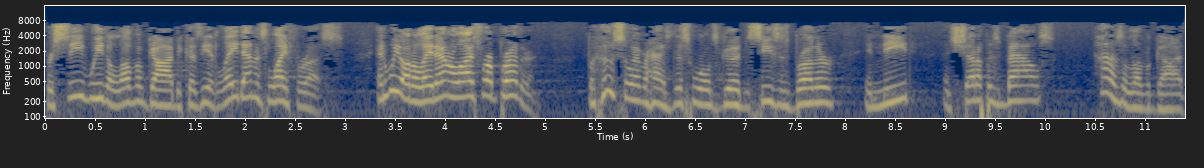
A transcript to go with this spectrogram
perceive we the love of God because he hath laid down his life for us. And we ought to lay down our lives for our brethren. But whosoever has this world's good and sees his brother in need and shut up his bowels, how does the love of God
